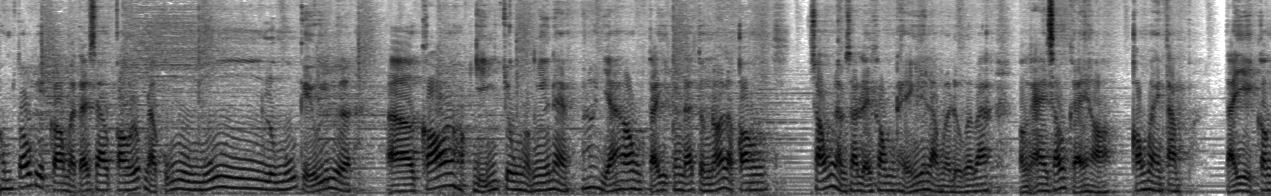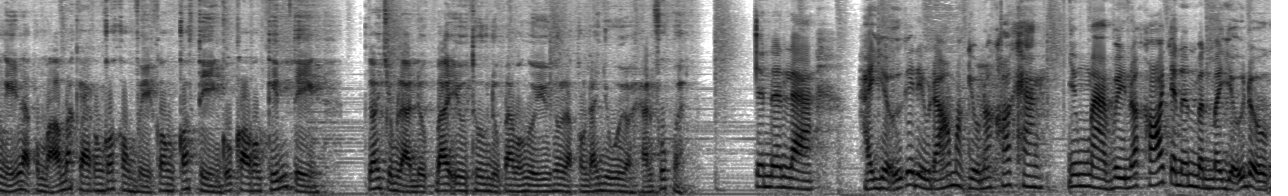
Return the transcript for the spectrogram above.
không tốt với con mà tại sao con lúc nào cũng luôn muốn luôn muốn kiểu giống như là uh, có học diễn chung hoặc như thế nào? Nó dạ không tại vì con đã từng nói là con sống làm sao để không thiện với lòng là được rồi ba. Còn ai xấu kệ họ con quan tâm. Tại vì con nghĩ là con mở mắt ra con có công việc con có tiền của con con kiếm tiền. Nói chung là được ba yêu thương được ba mọi người yêu thương là con đã vui rồi hạnh phúc rồi. Cho nên là hãy giữ cái điều đó mặc dù nó khó khăn. Nhưng mà vì nó khó cho nên mình mà giữ được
